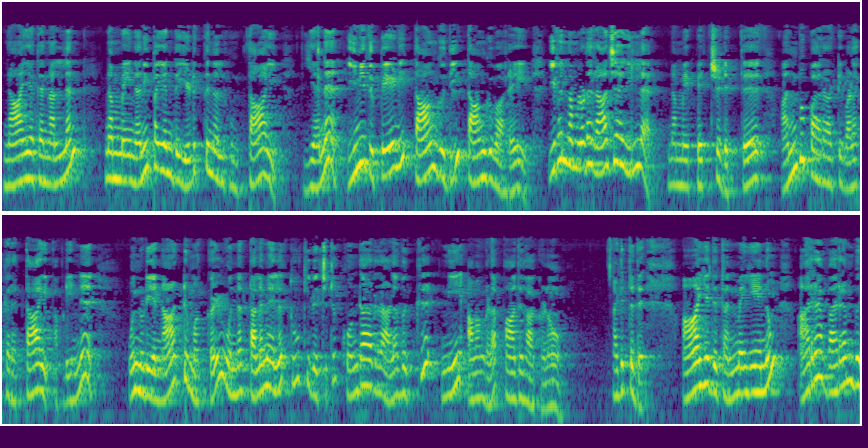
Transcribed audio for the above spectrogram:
நாயக நல்லன் நம்மை நனிப்பயந்து எடுத்து நல்கும் தாய் என இனிது பேணி தாங்குதி தாங்குவாரே. இவன் நம்மளோட ராஜா இல்ல. நம்மை பெற்றெடுத்து அன்பு பாராட்டி வளர்க்குற தாய் அப்படின்னு உன்னுடைய நாட்டு மக்கள் உன்னை தலைமையில தூக்கி வச்சுட்டு கொண்டாடுற அளவுக்கு நீ அவங்கள பாதுகாக்கணும். அடுத்தது ஆயது தன்மையேனும் அறவரம்பு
